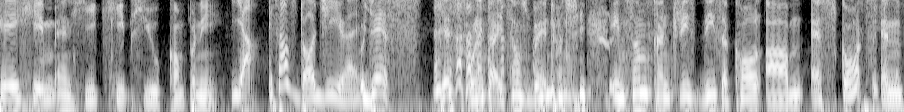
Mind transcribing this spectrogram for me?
pay him and he keeps you company. Yeah, it sounds dodgy, right? Oh, yes, yes, Juanita. it sounds very dodgy. In some countries, these are called um, escorts, and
